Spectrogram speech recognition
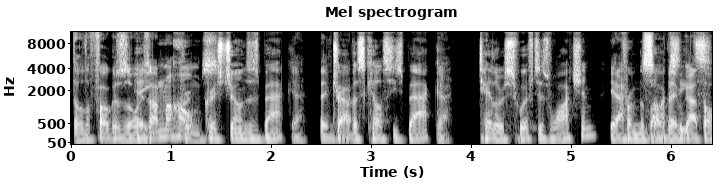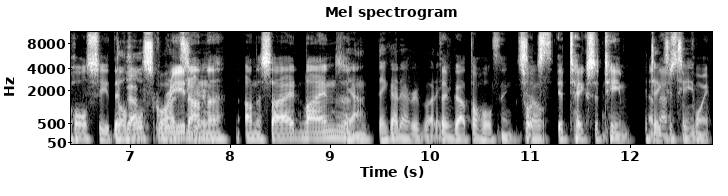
Though the focus is always on Mahomes. Chris Jones is back. yeah, they've Travis Kelce's back. Yeah. Taylor Swift is watching yeah, from the so box they've got the whole seat. The They've got whole squad's Reid on the on the sidelines, and yeah, they got everybody. they've got the whole thing. So, So- it's, it takes a team. It and takes a that's the team. point.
